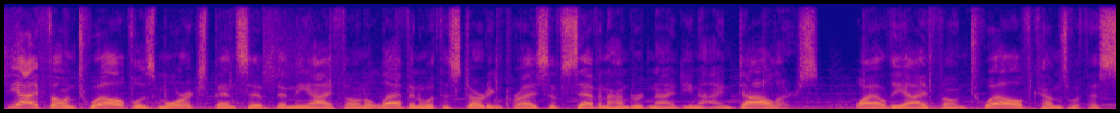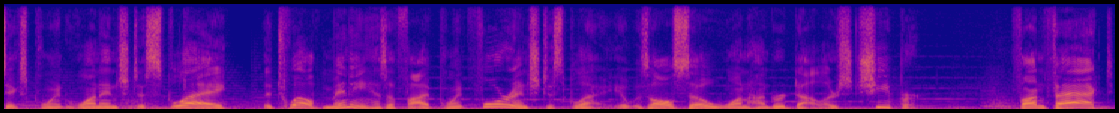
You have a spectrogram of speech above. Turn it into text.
The iPhone 12 was more expensive than the iPhone 11 with a starting price of $799. While the iPhone 12 comes with a 6.1 inch display, the 12 mini has a 5.4 inch display. It was also $100 cheaper. Fun fact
